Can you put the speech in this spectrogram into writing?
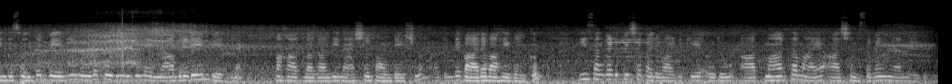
എന്റെ സ്വന്തം പേരിലും ഇവിടെ കൂടിയിരിക്കുന്ന എല്ലാവരുടെയും പേരിൽ മഹാത്മാഗാന്ധി നാഷണൽ ഫൗണ്ടേഷനും അതിന്റെ ഭാരവാഹികൾക്കും ഈ സംഘടിപ്പിച്ച പരിപാടിക്ക് ഒരു ആത്മാർത്ഥമായ ആശംസകൾ ഞാൻ നേരുന്നു.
